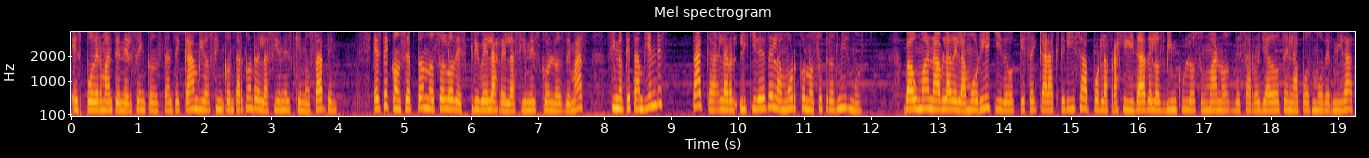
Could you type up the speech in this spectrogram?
es poder mantenerse en constante cambio sin contar con relaciones que nos aten. Este concepto no solo describe las relaciones con los demás, sino que también destaca la liquidez del amor con nosotros mismos. Bauman habla del amor líquido que se caracteriza por la fragilidad de los vínculos humanos desarrollados en la posmodernidad.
